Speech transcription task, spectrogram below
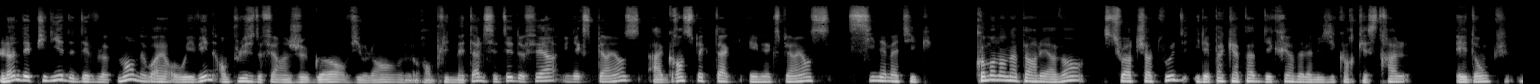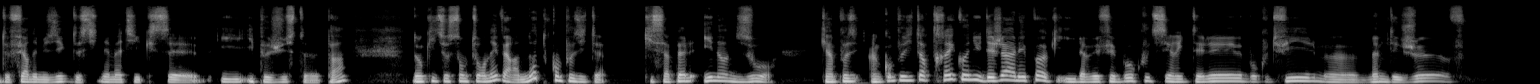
l'un des piliers de développement de Wire Weaving, en plus de faire un jeu gore, violent, euh, rempli de métal, c'était de faire une expérience à grand spectacle et une expérience cinématique. Comme on en a parlé avant, Stuart Chatwood, il n'est pas capable d'écrire de la musique orchestrale et donc de faire des musiques de cinématique. Il, il peut juste pas. Donc ils se sont tournés vers un autre compositeur qui s'appelle Inon Zur, qui est un, compositeur très connu déjà à l'époque. Il avait fait beaucoup de séries télé, beaucoup de films, euh, même des jeux.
